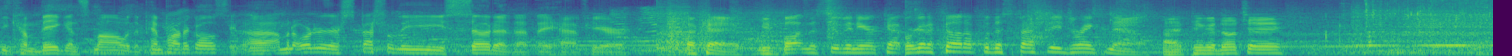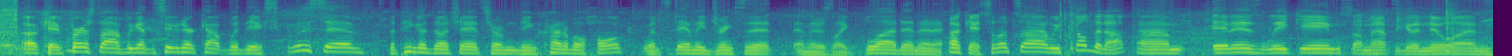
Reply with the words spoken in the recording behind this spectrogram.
become big and small with the Pim particles. Uh, I'm gonna order their specialty soda that they have here. Okay, we've bought in the souvenir cup. We're gonna fill it up with a specialty drink now. All right, Pingo Doce. Okay, first off, we got the souvenir cup with the exclusive, the Pingo Doce. It's from The Incredible Hulk when Stan Lee drinks it and there's like blood in it. Okay, so let's, uh, we filled it up. Um, it is leaking, so I'm gonna have to get a new one.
